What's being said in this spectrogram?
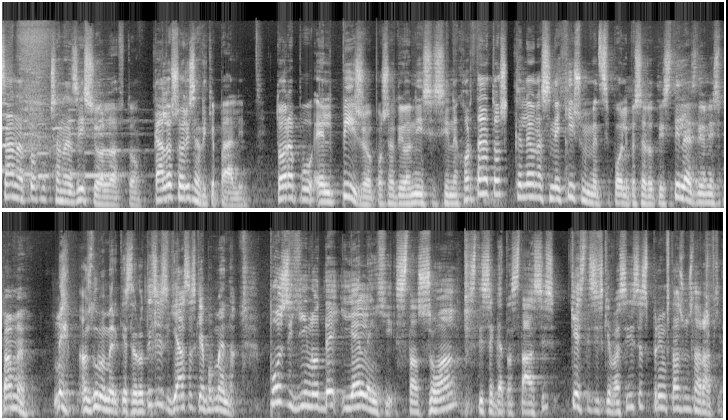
σαν να το έχω ξαναζήσει όλο αυτό. Καλώς ορίσατε και πάλι. Τώρα που ελπίζω πως ο Διονύσης είναι χορτάτος, σε λέω να συνεχίσουμε με τις υπόλοιπες ερωτήσεις. Τι λες Διονύση, πάμε; Ναι, ας δούμε μερικές ερωτήσεις. Γεια σας και από μένα. Πώς γίνονται οι έλεγχοι στα ζώα, στις εγκαταστάσεις και στις συσκευασίες σας πριν φτάσουν στα ράφια;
